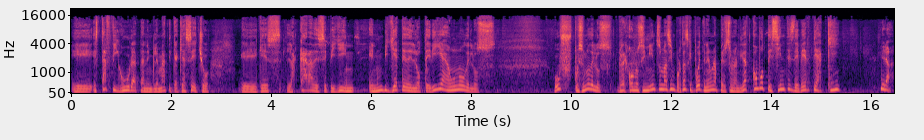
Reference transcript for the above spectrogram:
eh, esta figura tan emblemática que has hecho, eh, que es la cara de Cepillín, en un billete de lotería, uno de los... Uf, pues uno de los reconocimientos más importantes que puede tener una personalidad. ¿Cómo te sientes de verte aquí? Mira,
